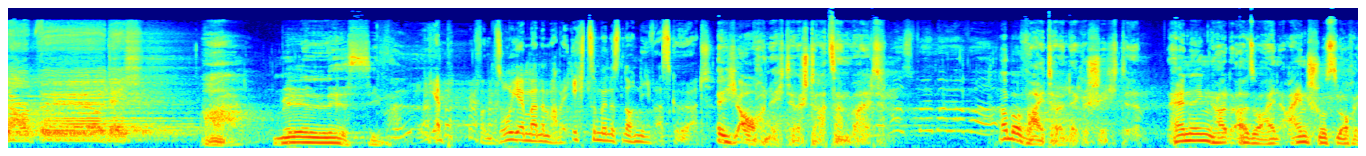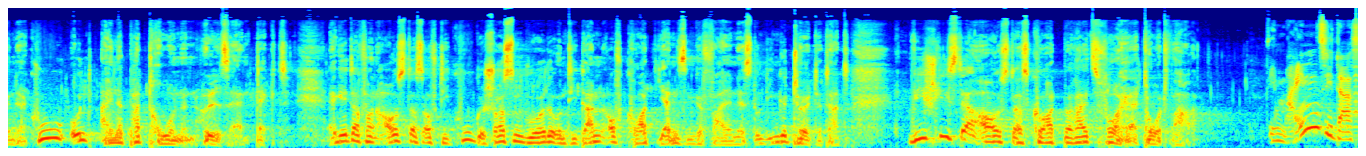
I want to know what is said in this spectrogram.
Unglaubwürdig. Millissima. Yep, von so jemandem habe ich zumindest noch nie was gehört. Ich auch nicht, Herr Staatsanwalt. Aber weiter in der Geschichte. Henning hat also ein Einschussloch in der Kuh und eine Patronenhülse entdeckt. Er geht davon aus, dass auf die Kuh geschossen wurde und die dann auf Kurt Jensen gefallen ist und ihn getötet hat. Wie schließt er aus, dass Kurt bereits vorher tot war? Wie meinen Sie das?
